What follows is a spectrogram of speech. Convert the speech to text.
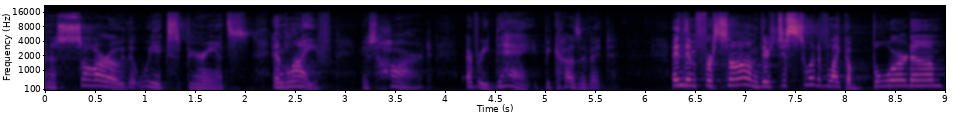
and a sorrow that we experience. And life is hard every day because of it. And then for some, there's just sort of like a boredom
